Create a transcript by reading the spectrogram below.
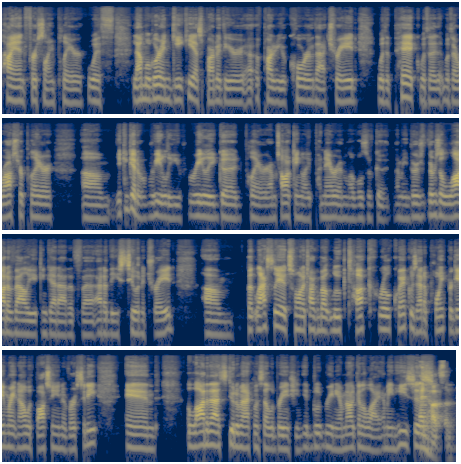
high end first line player with Lamoureux and Geekie as part of your uh, part of your core of that trade with a pick with a with a roster player um, you can get a really, really good player. I'm talking like Panarin levels of good. I mean, there's there's a lot of value you can get out of uh, out of these two in a trade. Um, but lastly, I just want to talk about Luke Tuck real quick. Who's at a point per game right now with Boston University, and a lot of that's due to Macklin Celebrini. I'm not gonna lie. I mean, he's just and Hutson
